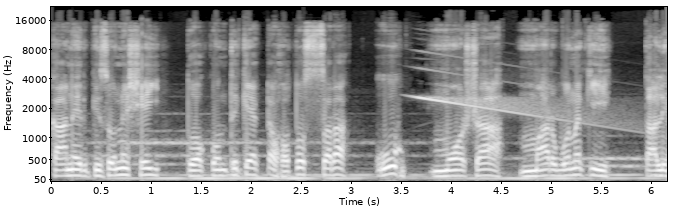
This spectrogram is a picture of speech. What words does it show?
কানের পিছনে সেই তখন থেকে একটা হতচ্ছাড়া, উহ, মশা, মারব নাকি তালি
